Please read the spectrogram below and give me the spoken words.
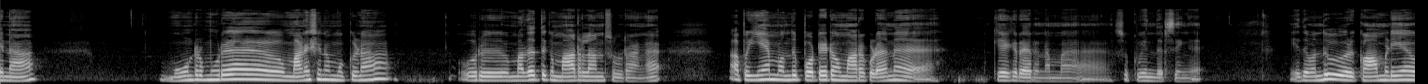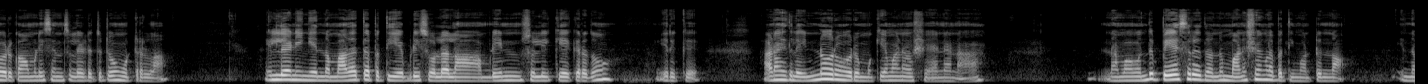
ஏன்னா மூன்று முறை மனுஷனை முக்குனா ஒரு மதத்துக்கு மாறலான்னு சொல்கிறாங்க அப்போ ஏன் வந்து பொட்டேட்டோ மாறக்கூடாதுன்னு கேட்குறாரு நம்ம சுக்விந்தர் சிங்கு. இதை வந்து ஒரு காமெடியாக ஒரு காமெடி சென்ஸில் எடுத்துகிட்டும் விட்டுறலாம். இல்லை நீங்கள் இந்த மதத்தை பற்றி எப்படி சொல்லலாம் அப்படின்னு சொல்லி கேட்குறதும் இருக்குது ஆனால் இதில் இன்னொரு ஒரு முக்கியமான விஷயம் என்னென்னா நம்ம வந்து பேசுகிறது வந்து மனுஷங்களை பற்றி மட்டும்தான். இந்த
